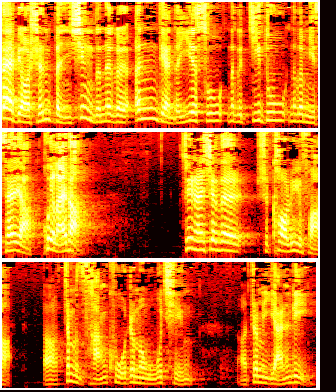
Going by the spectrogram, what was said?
代表神本性的那个恩典的耶稣、那个基督、那个弥赛亚会来的。虽然现在是靠律法啊，这么残酷、这么无情啊，这么严厉，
